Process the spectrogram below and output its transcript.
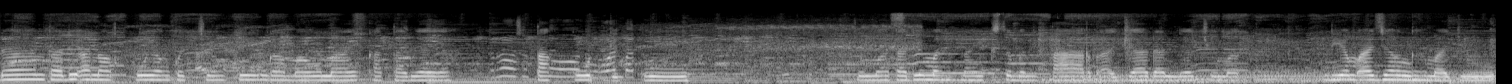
Dan tadi anakku yang kecil tuh nggak mau naik katanya ya. Takut gitu. Cuma tadi mah naik sebentar aja dan dia cuma diam aja nggak maju.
